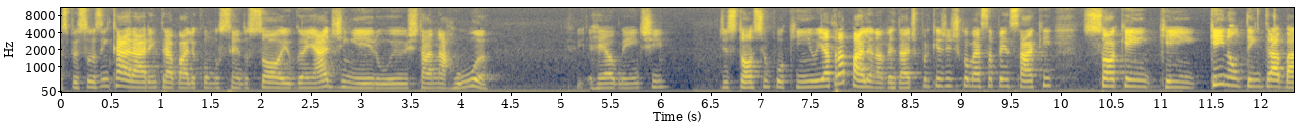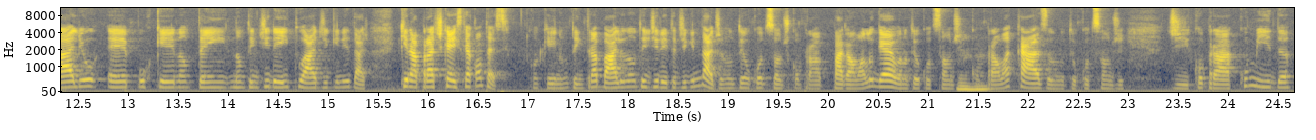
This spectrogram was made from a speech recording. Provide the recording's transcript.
as pessoas encararem trabalho como sendo só eu ganhar dinheiro, eu estar na rua, realmente distorce um pouquinho e atrapalha, na verdade, porque a gente começa a pensar que só quem, quem, quem não tem trabalho é porque não tem, não tem direito à dignidade. Que na prática é isso que acontece. Quem não tem trabalho, não tem direito à dignidade. Eu não tenho condição de comprar, pagar um aluguel, eu não tenho condição de uhum. comprar uma casa, eu não tenho condição de, de comprar comida.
